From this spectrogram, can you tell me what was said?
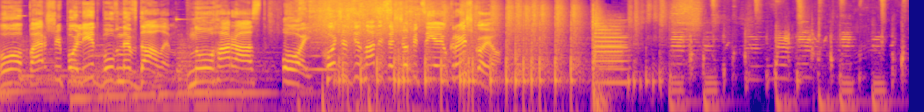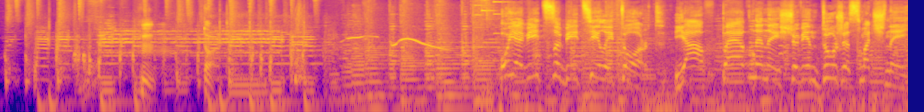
О, перший політ був невдалим. Ну, гаразд. Ой, хочеш дізнатися, що під цією кришкою? Уявіть собі цілий торт. Я впевнений, що він дуже смачний.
